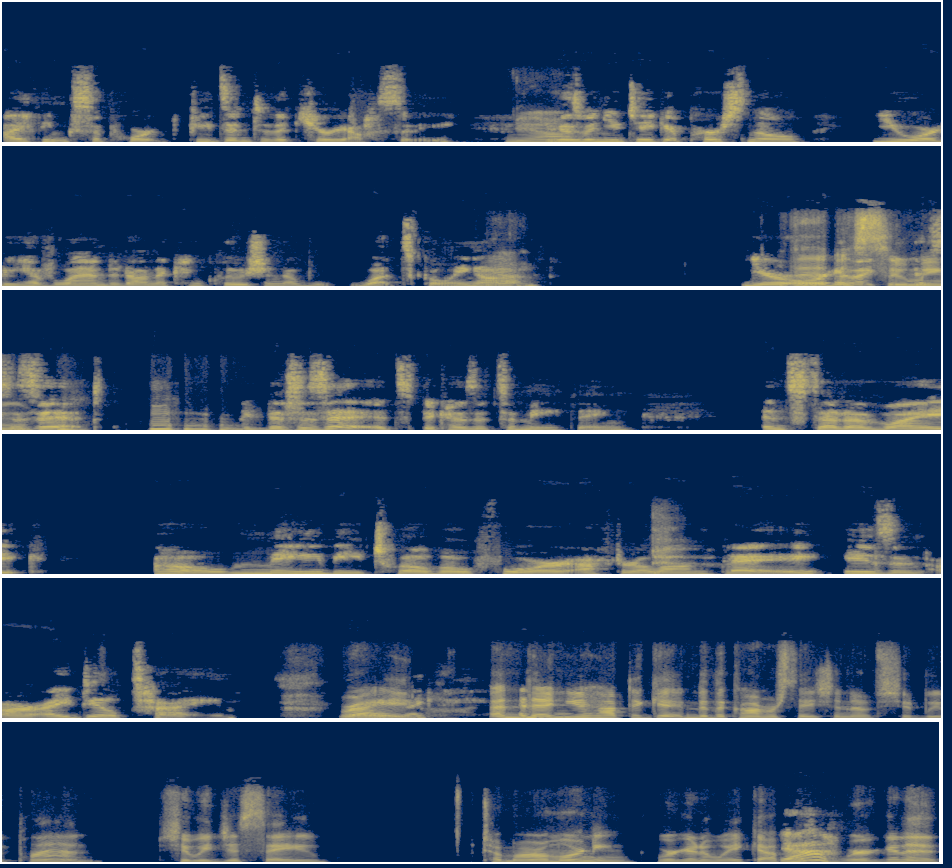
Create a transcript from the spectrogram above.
i think support feeds into the curiosity. Yeah. because when you take it personal you already have landed on a conclusion of what's going on you're the already assuming. like this is it like this is it it's because it's a me thing instead of like oh maybe 1204 after a long day isn't our ideal time right, right? Like, and, and then you have to get into the conversation of should we plan should we just say tomorrow morning we're going to wake up yeah. and we're going to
